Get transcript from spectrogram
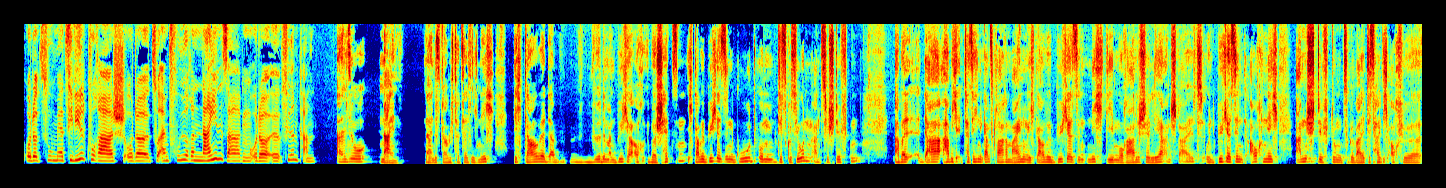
oder zu mehr Zivilcourage oder zu einem früheren Nein sagen oder äh, führen kann? Also nein. Nein, das glaube ich tatsächlich nicht. Ich glaube, da würde man Bücher auch überschätzen. Ich glaube, Bücher sind gut, um Diskussionen anzustiften. Aber da habe ich tatsächlich eine ganz klare Meinung. Ich glaube, Bücher sind nicht die moralische Lehranstalt und Bücher sind auch nicht Anstiftung zu Gewalt. Das halte ich auch für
